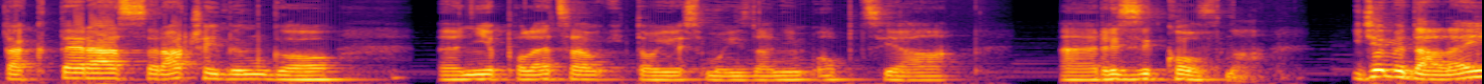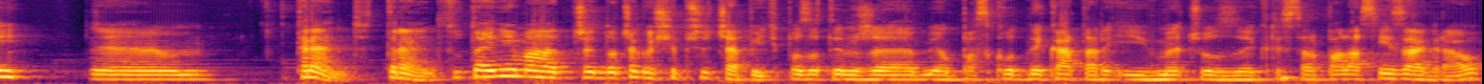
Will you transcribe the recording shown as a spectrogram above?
tak teraz raczej bym go e, nie polecał i to jest moim zdaniem opcja ryzykowna. Idziemy dalej trend, trend. Tutaj nie ma do czego się przyczepić, poza tym, że miał paskudny Katar i w meczu z Crystal Palace nie zagrał.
